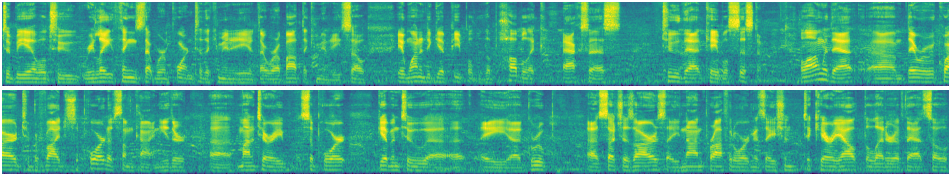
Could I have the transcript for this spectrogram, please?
to be able to relate things that were important to the community that were about the community. So it wanted to give people the public access to that cable system. Along with that, um, they were required to provide support of some kind, either uh, monetary support given to uh, a, a, group uh, such as ours, a nonprofit organization, to carry out the letter of that. So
